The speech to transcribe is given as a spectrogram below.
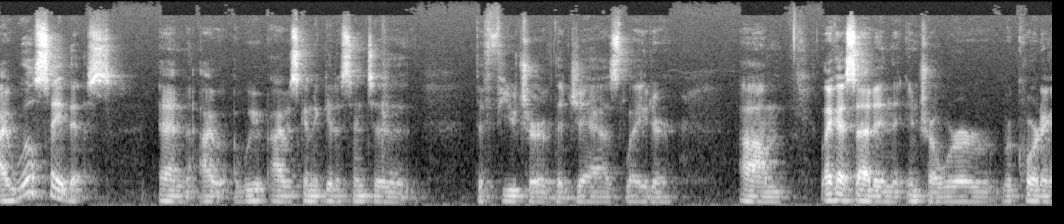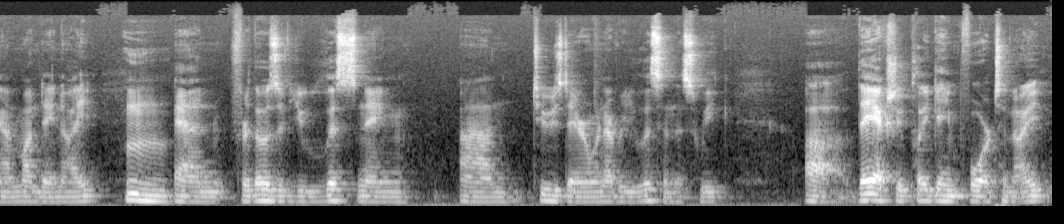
I will say this, and I, we, I was going to get us into the future of the Jazz later. Um, like I said in the intro, we're recording on Monday night. hmm And for those of you listening on Tuesday or whenever you listen this week, uh, they actually play Game Four tonight.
